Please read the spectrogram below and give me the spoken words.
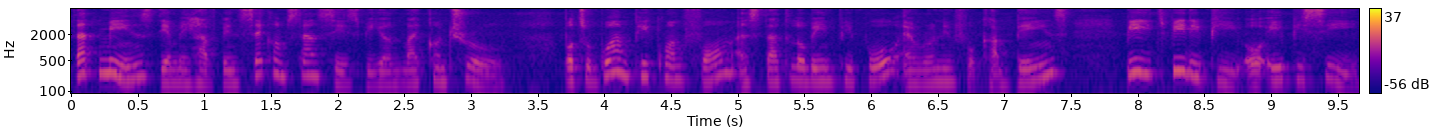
that means there may have been circumstances beyond my control. But to go and pick one form and start lobbying people and running for campaigns, be it PDP or APC,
